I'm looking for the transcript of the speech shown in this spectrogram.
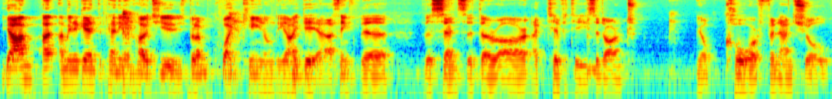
Yeah, I'm, I, I mean, again, depending on how it's used, but I'm quite keen on the idea. I think the the sense that there are activities that aren't, you know, core financial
